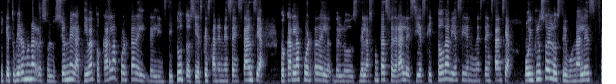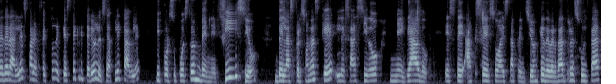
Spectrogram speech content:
y que tuvieron una resolución negativa, tocar la puerta del, instituto, si es que están en esa instancia, tocar la puerta de, los, de las juntas federales, si es que todavía siguen en esta instancia, o incluso de los tribunales federales, para efecto de que este criterio les sea aplicable y por supuesto en beneficio de las personas que les ha sido negado este acceso a esta pensión que de verdad resulta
